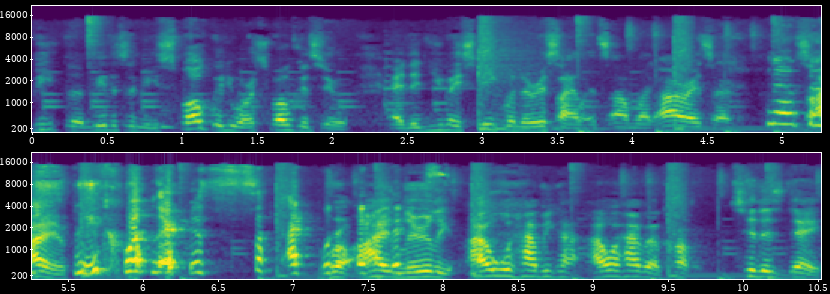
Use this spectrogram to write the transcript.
beat the beat this in me. Spoke when you are spoken to, and then you may speak when there is silence. I'm like, all right, sir. Not So I am- speak when there is silence. bro. I literally, I would have, a- I would have a to this day,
